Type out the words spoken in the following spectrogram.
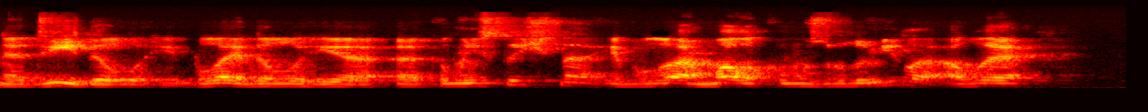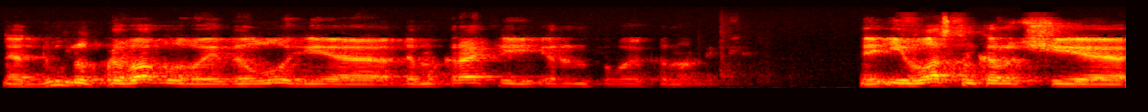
е, дві ідеології: була ідеологія е, комуністична і була мало кому зрозуміла, але дуже приваблива ідеологія демократії і ринкової економіки. І, власне кажучи,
